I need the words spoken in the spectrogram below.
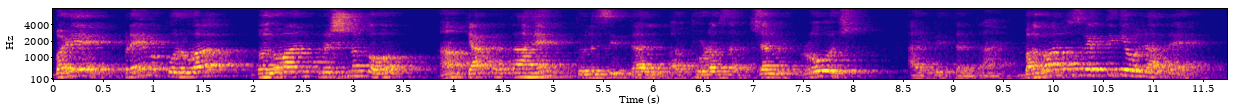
बड़े प्रेम पूर्वक भगवान कृष्ण को हाँ क्या करता है? तुलसी दल और थोड़ा सा जल रोज अर्पित करता है। भगवान उस व्यक्ति के हो जाते हैं।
